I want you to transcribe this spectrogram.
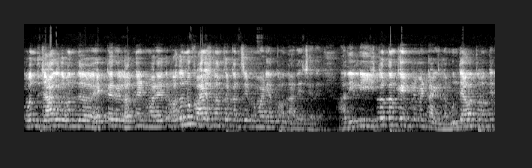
ಒಂದು ಜಾಗದ ಒಂದು ಹೆಕ್ಟೇರಲ್ಲಿ ಹದಿನೆಂಟು ಮರ ಇದ್ರೆ ಅದನ್ನು ಫಾರೆಸ್ಟ್ ಅಂತ ಕನ್ಸಿಡರ್ ಮಾಡಿ ಅಂತ ಒಂದು ಆದೇಶ ಇದೆ. ಅದು ಇಲ್ಲಿ ಇಷ್ಟೋ ತನಕ ಇಂಪ್ಲಿಮೆಂಟ್ ಆಗಿಲ್ಲ. ಮುಂದೆ ಯಾವತ್ತೋ ಒಂದಿನ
